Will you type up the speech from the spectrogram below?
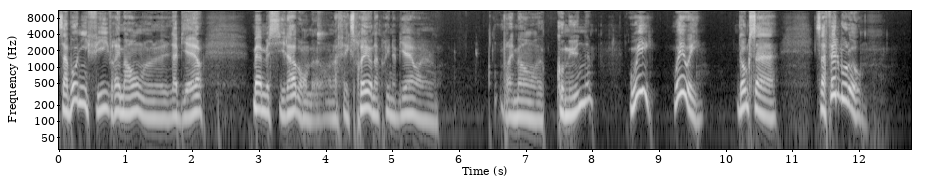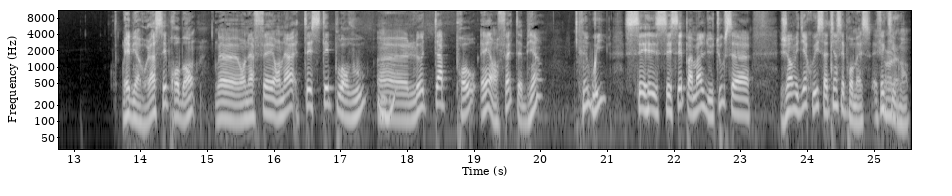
ça bonifie vraiment la bière. Même si là, bon, ben, on l'a fait exprès, on a pris une bière vraiment commune. Oui, oui, oui. Donc ça, ça fait le boulot. Eh bien voilà, c'est probant. Euh, on a fait, on a testé pour vous euh, le Tap Pro et en fait, eh bien, oui, c'est pas mal du tout. Ça, j'ai envie de dire que oui, ça tient ses promesses, effectivement.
